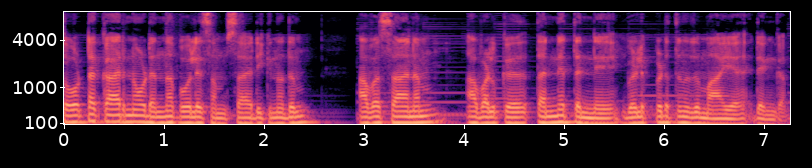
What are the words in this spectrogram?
തോട്ടക്കാരനോടെന്ന പോലെ സംസാരിക്കുന്നതും അവസാനം അവൾക്ക് തന്നെ തന്നെ വെളിപ്പെടുത്തുന്നതുമായ രംഗം.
